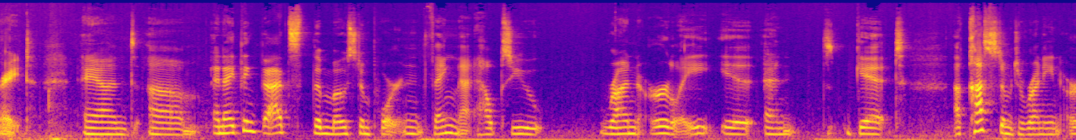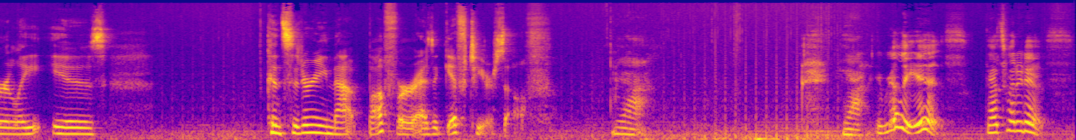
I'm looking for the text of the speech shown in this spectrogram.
Right. And um, and I think that's the most important thing that helps you run early and get accustomed to running early is considering that buffer as a gift to yourself. Yeah. Yeah, it really is. That's what it is.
